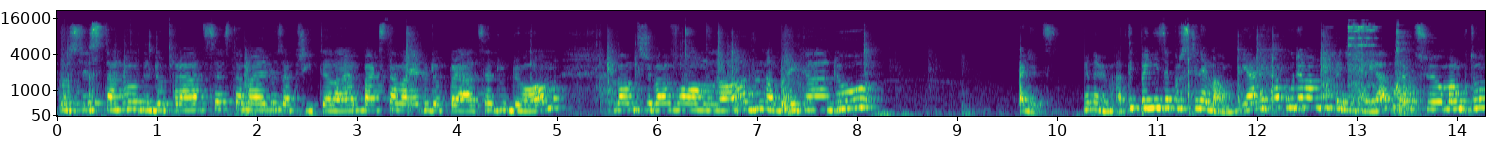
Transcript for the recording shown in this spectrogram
prostě stanu, jdu do práce, stanu jedu za přítelem, pak stanu jedu do práce, jdu dom, mám třeba volno, jdu na brigádu a nic. Já nevím, a ty peníze prostě nemám. Já nechápu, kde mám ty peníze. Já pracuju, mám k tomu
